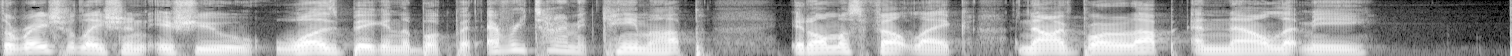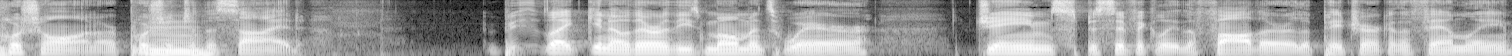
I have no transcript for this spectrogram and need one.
the race relation issue was big in the book, but every time it came up, it almost felt like now I've brought it up and now let me push on or push it to mm. the side. Like, you know, there are these moments where James specifically, the father, the patriarch of the family,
